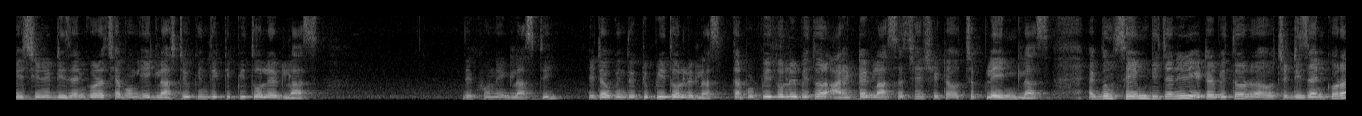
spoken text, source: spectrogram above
মেশিনের ডিজাইন করেছে এবং এই গ্লাসটিও কিন্তু একটি পিতলের গ্লাস দেখুন, এই গ্লাসটি এটাও কিন্তু একটি পিতলের গ্লাস। তারপর পিতলের ভিতর আরেকটা গ্লাস আছে, সেটা হচ্ছে প্লেন গ্লাস একদম সেম ডিজাইনের, এটার ভিতর হচ্ছে ডিজাইন করা,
